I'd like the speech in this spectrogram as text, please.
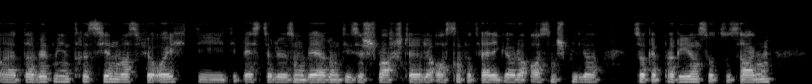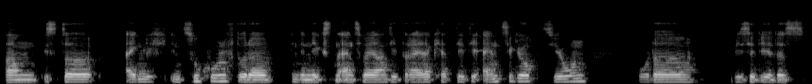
äh, da würde mich interessieren, was für euch die, die beste Lösung wäre, um diese Schwachstelle Außenverteidiger oder Außenspieler zu reparieren sozusagen. Ähm, ist da eigentlich in Zukunft oder in den nächsten ein, zwei Jahren die Dreierkette die einzige Option oder wie seht ihr das?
